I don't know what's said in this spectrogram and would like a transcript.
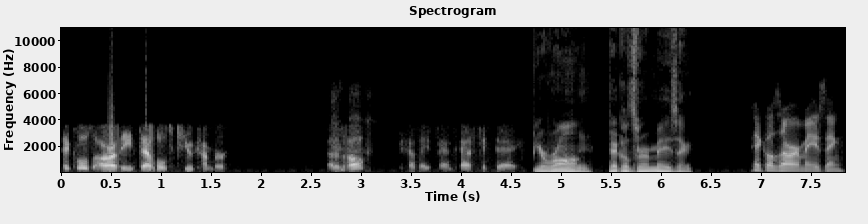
pickles are the devil's cucumber. That is all. You have a fantastic day. You're wrong. Pickles are amazing. Pickles are amazing,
